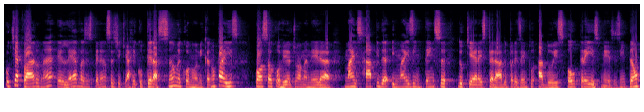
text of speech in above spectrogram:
o que, é claro, né, eleva as esperanças de que a recuperação econômica no país possa ocorrer de uma maneira mais rápida e mais intensa do que era esperado, por exemplo, há dois ou três meses. Então,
